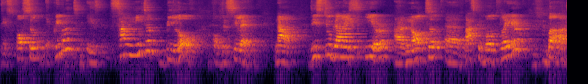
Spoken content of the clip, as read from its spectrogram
this fossil equivalent is some meter below of the sea level. Now, these two guys here are not uh, basketball player, but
